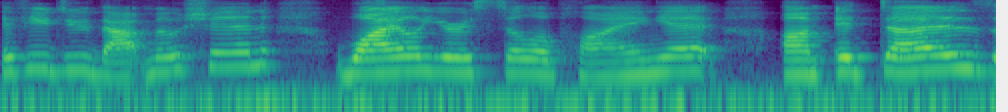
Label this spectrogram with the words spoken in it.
if you do that motion while you're still applying it, um, it does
